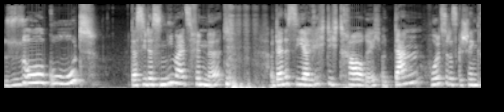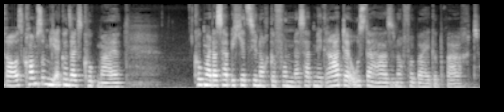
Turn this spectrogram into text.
so gut, dass sie das niemals findet. Und dann ist sie ja richtig traurig. Und dann holst du das Geschenk raus, kommst um die Ecke und sagst, guck mal, guck mal, das habe ich jetzt hier noch gefunden. Das hat mir gerade der Osterhase noch vorbeigebracht.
